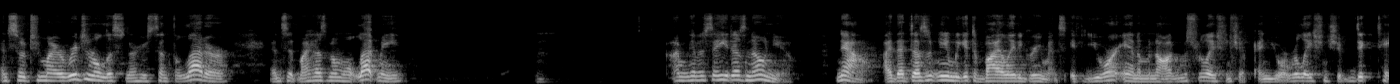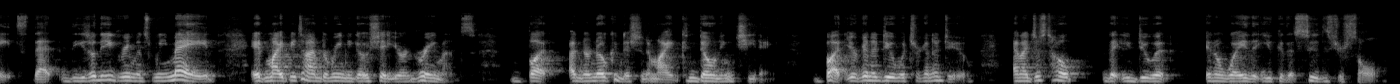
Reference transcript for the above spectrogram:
And so to my original listener who sent the letter and said, my husband won't let me, I'm going to say he doesn't own you. Now, I, that doesn't mean we get to violate agreements. If you are in a monogamous relationship and your relationship dictates that these are the agreements we made, it might be time to renegotiate your agreements. But under no condition am I condoning cheating. But you're going to do what you're going to do. And I just hope that you do it in a way that you could, that soothes your soul.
